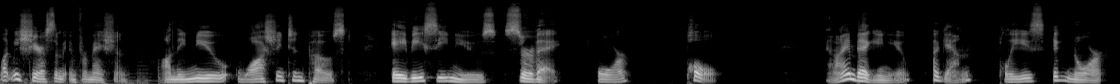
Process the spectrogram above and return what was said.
Let me share some information on the new Washington Post ABC News survey or poll. And I'm begging you, again, please ignore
